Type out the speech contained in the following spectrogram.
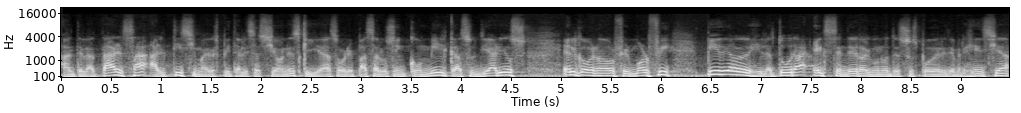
ante la tasa altísima de hospitalizaciones que ya sobrepasa los 5.000 casos diarios, el gobernador Phil Murphy pide a la legislatura extender algunos de sus poderes de emergencia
